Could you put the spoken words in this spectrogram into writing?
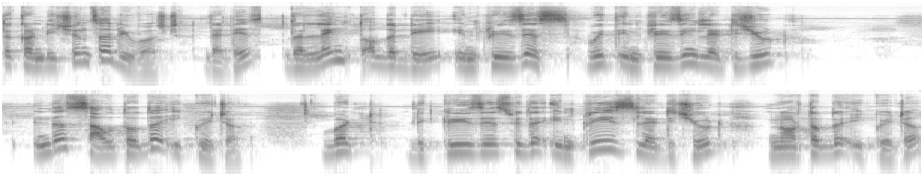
the conditions are reversed. That is, the length of the day increases with increasing latitude in the south of the equator, but decreases with the increased latitude north of the equator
